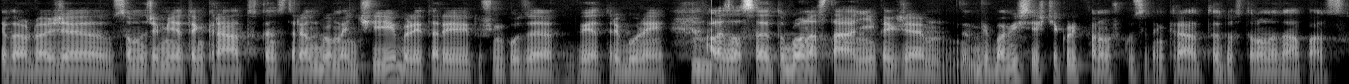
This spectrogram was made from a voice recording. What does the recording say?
Je pravda, že samozřejmě tenkrát ten stadion byl menší, byly tady tuším pouze dvě tribuny, mm. ale zase to bylo na stání, takže vybavíš si ještě, kolik fanoušků si tenkrát dostalo na zápas?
